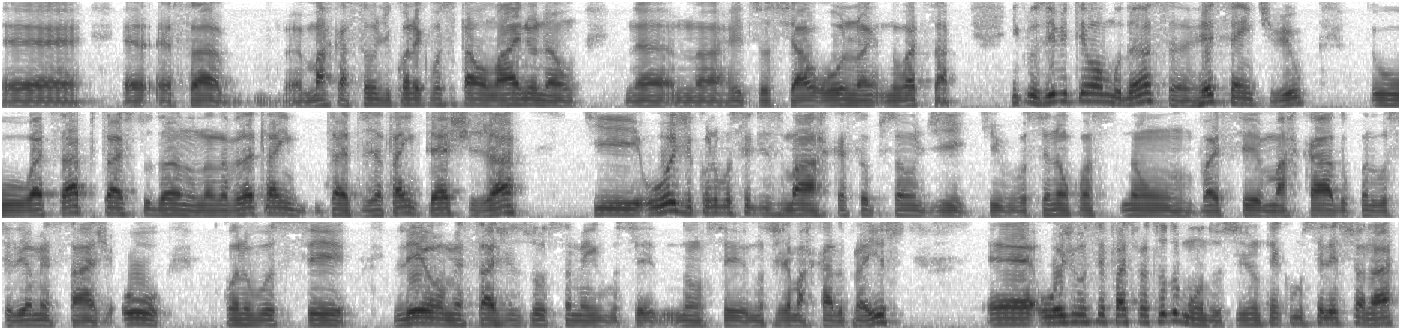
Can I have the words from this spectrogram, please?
É, essa marcação de quando é que você está online ou não na, na rede social ou no, no, WhatsApp. Inclusive tem uma mudança recente, viu? O WhatsApp está estudando, na verdade tá em, tá, já está em teste já, que hoje, quando você desmarca essa opção de que você não, não vai ser marcado quando você lê a mensagem, ou quando você lê uma mensagem dos outros também, você não, ser, não seja marcado para isso, é, hoje você faz para todo mundo, você não tem como selecionar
